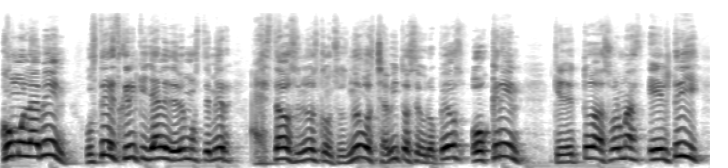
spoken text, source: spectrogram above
¿Cómo la ven? ¿Ustedes creen que ya le debemos temer a Estados Unidos con sus nuevos chavitos europeos o creen que de todas formas el Tri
